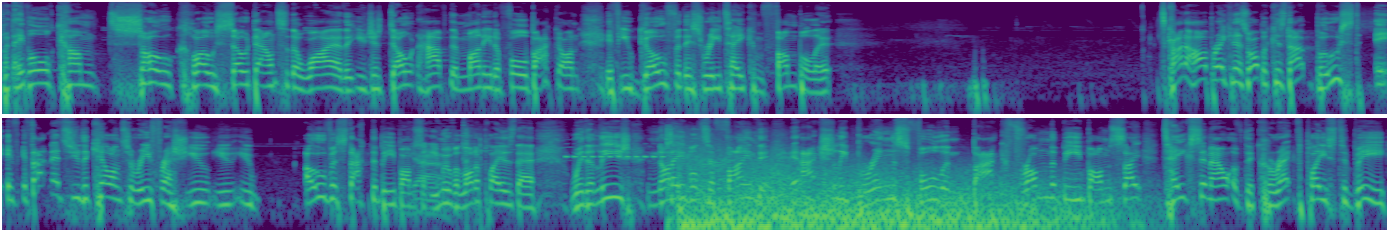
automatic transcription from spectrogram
but they've all come so close, so down to the wire that you just don't have the money to fall back on. If you go for this retake and fumble it, it's kind of heartbreaking as well because that boost, if, if that nets you the kill onto refrezh, you you you overstack the B-bomb, yeah. so you move a lot of players there. With Elige not able to find it, it actually brings Fallen back from the B-bomb site, takes him out of the correct place to be,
